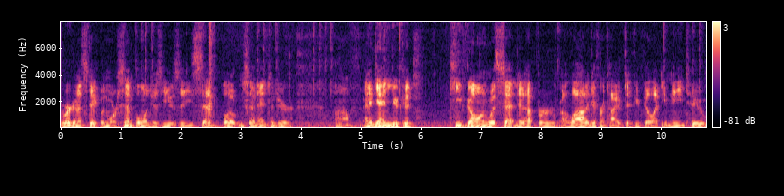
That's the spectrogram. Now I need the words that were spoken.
we're going to stick with more simple and just use the set float and set integer. Um, and again, you could keep going with setting it up for a lot of different types if you feel like you need to.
